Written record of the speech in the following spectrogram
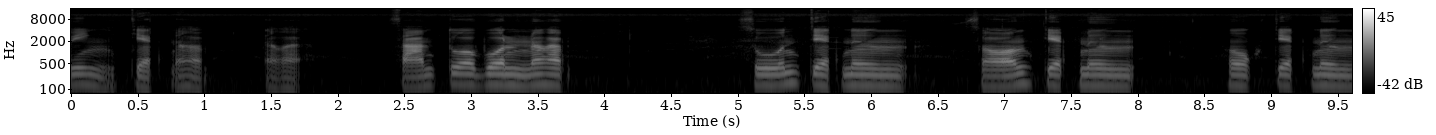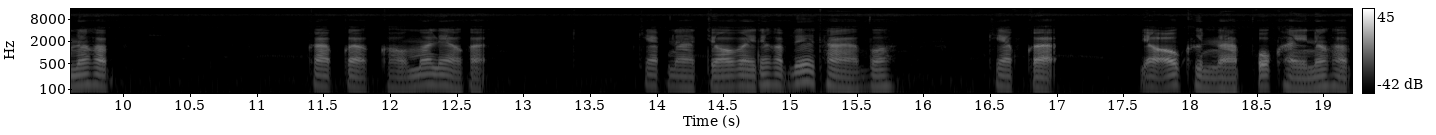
วิ่งเจ็ดนะครับแล้วก็ สามตัวบนนะครับศูนย์เจ็ดหนึ่งสองเจ็ดหนึ่งหกเจ็ดหนึ่งนะครับกับกับเขามาแล้วกับแคปหน้าจอไว้นะครับเด้อถ่าบ่แคปกะเดี๋ยวเอาขึ้นหน้าปกให้นะครับ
